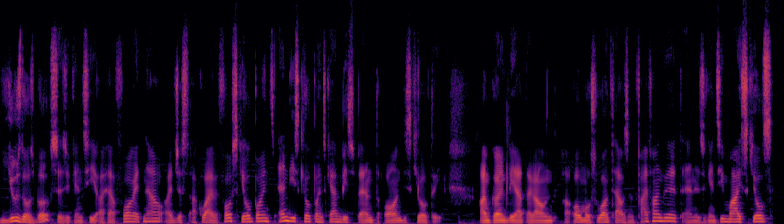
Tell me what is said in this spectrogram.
use those books. As you can see, I have four right now. I just acquired four skill points, and these skill points can be spent on the skill tree. I'm currently at around uh, almost 1500, and as you can see, my skills,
